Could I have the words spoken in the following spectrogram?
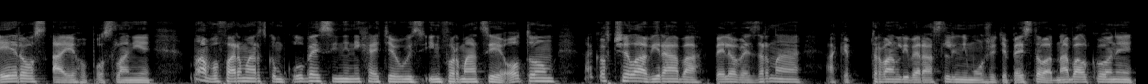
Eros a jeho poslanie. No a vo farmárskom klube si nenechajte ujsť informácie o tom, ako včela vyrába peľové zrná, aké trvanlivé rastliny môžete pestovať na balkóne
